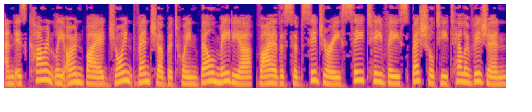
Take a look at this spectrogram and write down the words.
and is currently owned by a joint venture between Bell Media via the subsidiary CTV Specialty Television.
